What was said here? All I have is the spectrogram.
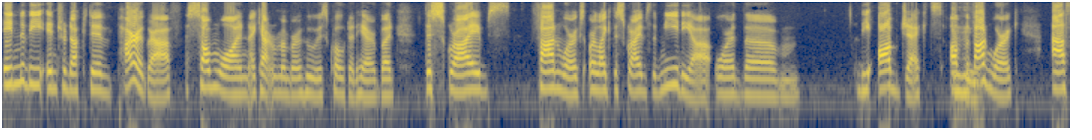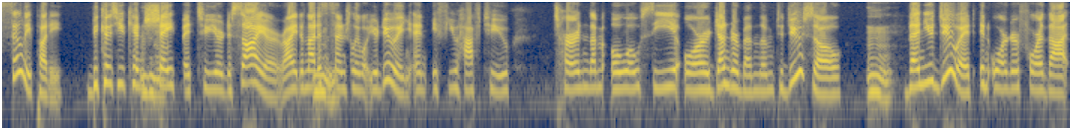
in the introductive paragraph, someone I can't remember who is quoted here, but describes fan works or like describes the media or the um, the objects of the Mhm. fan work as silly putty because you can Mhm. shape it to your desire, right? And that is Mhm. essentially what you're doing. And if you have to turn them OOC or gender bend them to do so, Mhm. then you do it in order for that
